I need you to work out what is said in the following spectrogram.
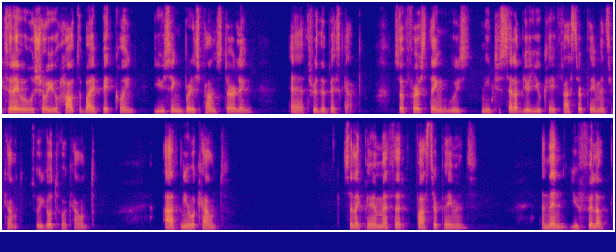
today we will show you how to buy Bitcoin using British Pound Sterling uh, through the Bisq app. So first thing we need to set up your UK Faster Payments account. So we go to account, add new account, select payment method Faster Payments, and then you fill up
